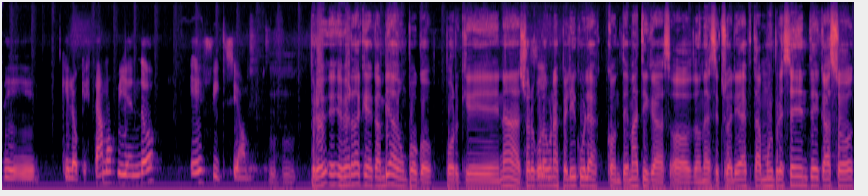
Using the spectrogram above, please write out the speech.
que lo que estamos viendo es ficción. Pero es verdad que ha cambiado un poco, porque nada, yo recuerdo algunas películas con temáticas donde la sexualidad está muy presente, caso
